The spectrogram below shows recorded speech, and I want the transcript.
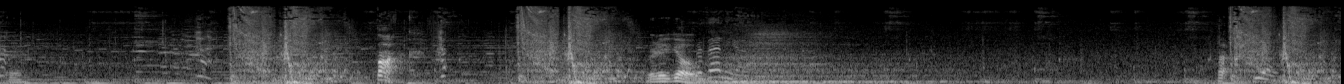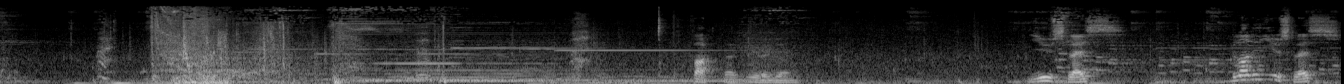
Okay. Fuck! Where do you go? Fuck, not you again. Useless. Bloody useless.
